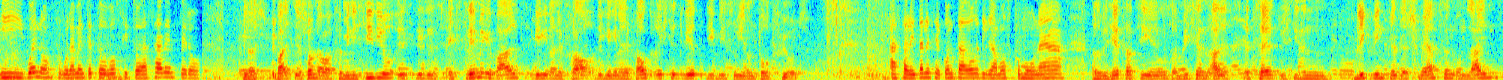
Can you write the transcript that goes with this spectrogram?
Y bueno, seguramente todos y todas saben, pero Vielleicht weißt ihr schon, aber Feminicidio ist diese extreme Gewalt gegen eine Frau, die gegen eine Frau gerichtet wird, die bis zu ihrem Tod führt. Hasta ahorita les he contado, digamos, como una Also bis jetzt hat sie uns ein bisschen alles erzählt durch diesen Blickwinkel des Schmerzen und Leidens,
